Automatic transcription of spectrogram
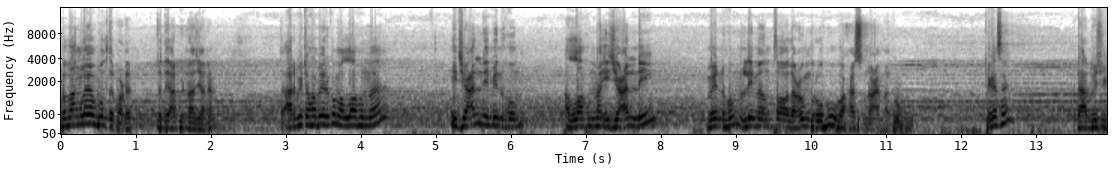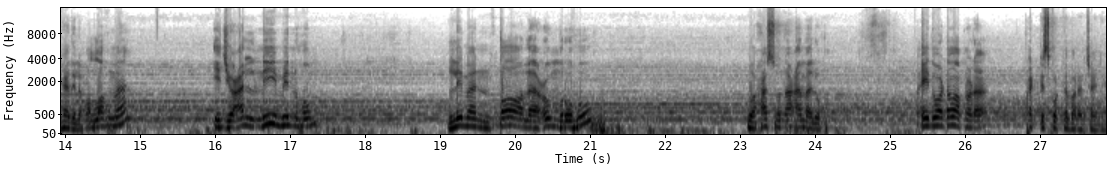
বা বাংলায়ও বলতে পারেন, যদি আরবি না জানেন। তো আরবিটা হবে এরকম, আল্লাহুম্মা ইজআলনি মিনহুম, আল্লাহুম্মা ইজআলনি মিনহুম লিমান তালা উমরুহু ওয়া হাসুনা আমালুহু ঠিক আছে? এটা আরবি শিখাই দিলাম। আল্লাহুম্মা মিন মিনহুম লিমান তালা উমরুহু ওয়া হাসুনা আমালুহু। এই দোয়াটাও আপনারা প্র্যাকটিস করতে পারেন চাইলে,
